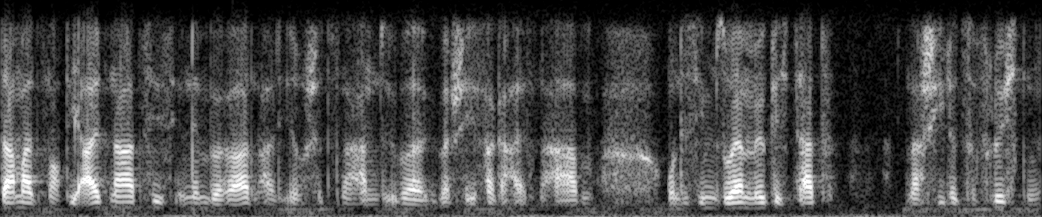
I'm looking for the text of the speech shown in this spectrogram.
damals noch die Altnazis in den Behörden halt ihre schützende Hand über, über Schäfer gehalten haben und es ihm so ermöglicht hat, nach Chile zu flüchten.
